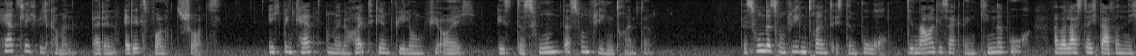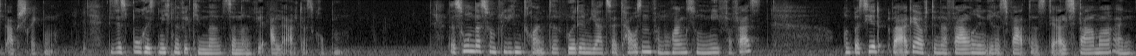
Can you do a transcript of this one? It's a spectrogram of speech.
Herzlich willkommen bei den Edit Folgt Shorts. Ich bin Kat und meine heutige Empfehlung für euch ist Das Huhn, das vom Fliegen träumte. Das Huhn, das vom Fliegen träumte, ist ein Buch, genauer gesagt ein Kinderbuch, aber lasst euch davon nicht abschrecken. Dieses Buch ist nicht nur für Kinder, sondern für alle Altersgruppen. Das Huhn, das vom Fliegen träumte, wurde im Jahr 2000 von Huang Sung-mi verfasst und basiert vage auf den Erfahrungen ihres Vaters, der als Farmer ein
